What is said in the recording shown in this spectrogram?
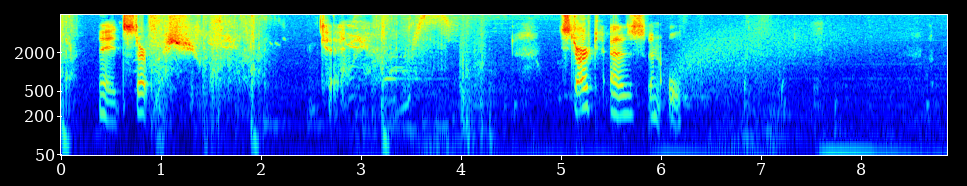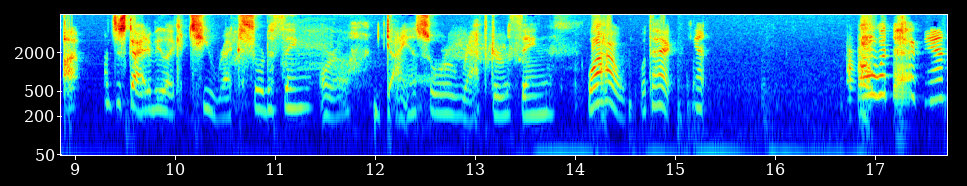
it. Hey, start fresh. Start as an old. I want this guy to be like a T Rex sort of thing, or a dinosaur raptor thing. Wow, what the heck? Can't. Oh, what the heck, man?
